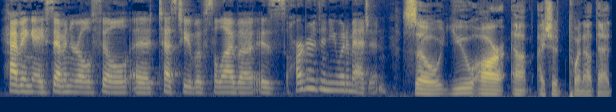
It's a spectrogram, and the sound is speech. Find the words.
having a seven year old fill a test tube of saliva is harder than you would imagine. So you are, uh, I should point out that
